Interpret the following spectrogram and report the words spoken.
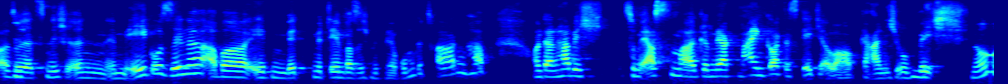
Also mhm. jetzt nicht in, im Ego-Sinne, aber eben mit, mit dem, was ich mit mir rumgetragen habe. Und dann habe ich zum ersten Mal gemerkt, mein Gott, es geht ja überhaupt gar nicht um mich. Ne?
